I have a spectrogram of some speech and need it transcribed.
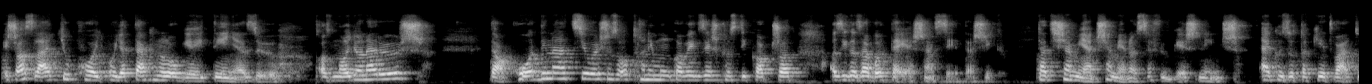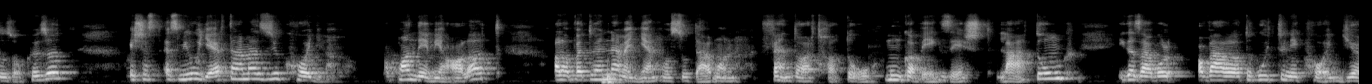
és azt látjuk, hogy, hogy a technológiai tényező az nagyon erős, de a koordináció és az otthoni munkavégzés közti kapcsolat az igazából teljesen szétesik. Tehát semmilyen, semmilyen összefüggés nincs e között a két változó között, és ezt, ezt mi úgy értelmezzük, hogy, a pandémia alatt alapvetően nem egy ilyen hosszú távon fenntartható munkavégzést látunk. Igazából a vállalatok úgy tűnik, hogy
